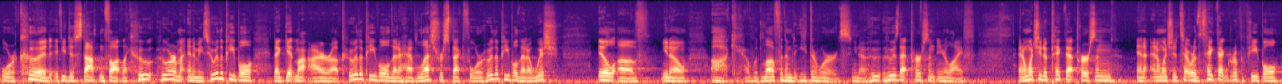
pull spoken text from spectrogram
or could if you just stopped and thought, like, who, who are my enemies? Who are the people that get my ire up? Who are the people that I have less respect for? Who are the people that I wish ill of? You know, oh, I would love for them to eat their words. You know, who, who is that person in your life? And I want you to pick that person, and, and I want you to, t- or to take that group of people.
